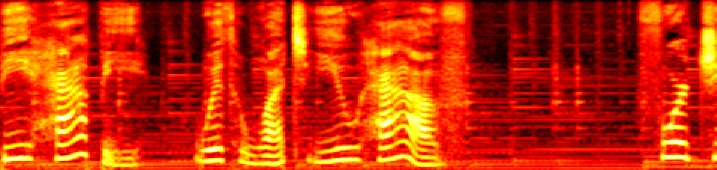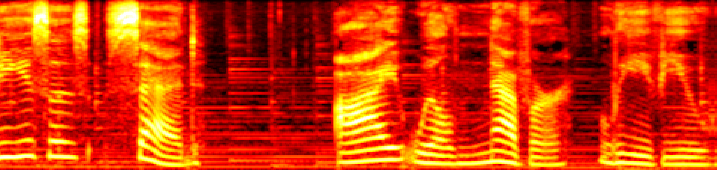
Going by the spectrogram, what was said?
Be happy with what you have. For Jesus said, I will never leave you.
